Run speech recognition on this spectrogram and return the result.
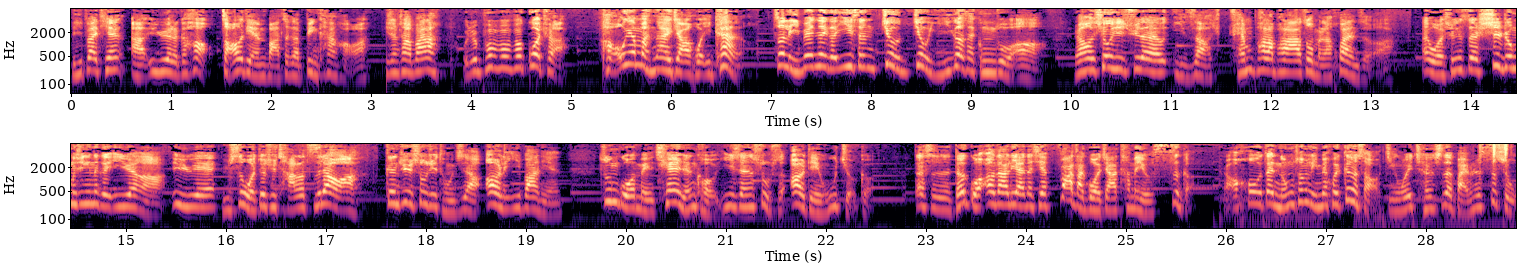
礼拜天啊预约了个号，早点把这个病看好了。医生上班了，我就噗噗噗过去了。好呀嘛，那家伙一看，这里面那个医生就就一个在工作啊，然后休息区的椅子啊，全部啪啦啪啦坐满了患者啊。哎，我寻思市中心那个医院啊，预约，于是我就去查了资料啊。根据数据统计啊，二零一八年中国每千人口医生数是二点五九个，但是德国、澳大利亚那些发达国家他们有四个，然后在农村里面会更少，仅为城市的百分之四十五。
